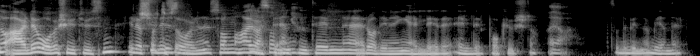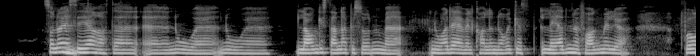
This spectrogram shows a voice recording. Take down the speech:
nå er det over 7000 i løpet 7000. av disse årene som har vært enten til eh, rådgivning eller, eller på kurs. Ja. Så det begynner å bli en del. Så når jeg mm. sier at eh, nå, nå lages denne episoden med noe av det jeg vil kalle Norges ledende fagmiljø på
